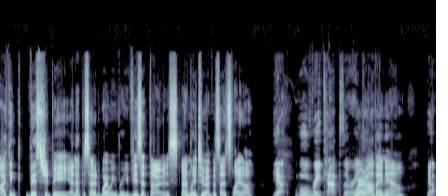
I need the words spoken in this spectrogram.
I think this should be an episode where we revisit those only two episodes later. Yeah. We'll recap the recap. Where are they now? Yeah.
